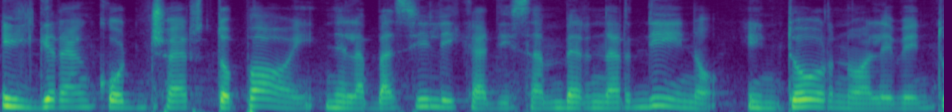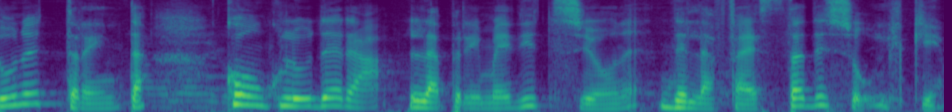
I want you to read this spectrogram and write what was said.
Il gran concerto poi nella Basilica di San Bernardino intorno alle 21.30 concluderà la prima edizione della Festa dei Solchi.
